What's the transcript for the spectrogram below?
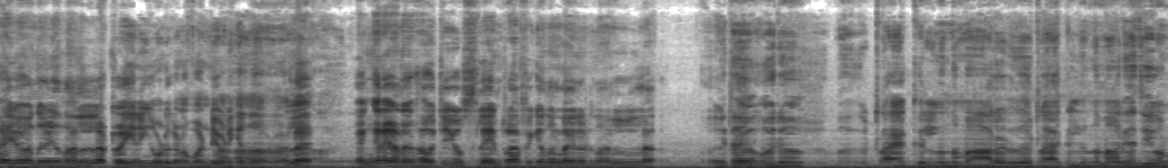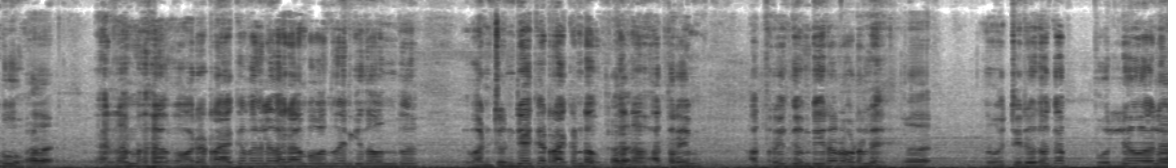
ഹൈവേ വന്നു കഴിഞ്ഞാൽ നല്ല ട്രെയിനിങ് കൊടുക്കണം വണ്ടി ഓടിക്കുന്നവർ അല്ലേ? എങ്ങനെയാണ് how to use lane traffic എന്നുള്ളതിനൊരു നല്ല ഇത് ഒരു ട്രാക്കിൽ നിന്ന് മാറരുത്. ട്രാക്കിൽ നിന്ന് മാറിയാൽ ജീവൻ പോകും അതെ. കാരണം ഓരോ ട്രാക്ക് ഇതിൽ വരാൻ പോകുന്നത് എനിക്ക് തോന്നുന്നത് വൺ ട്വന്റി ഒക്കെ ട്രാക്ക് ഉണ്ടാവും കാരണം അത്രയും അത്രയും ഗംഭീര റോഡല്ലേ? നൂറ്റി ഇരുപതൊക്കെ പുല്ല് പോലെ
